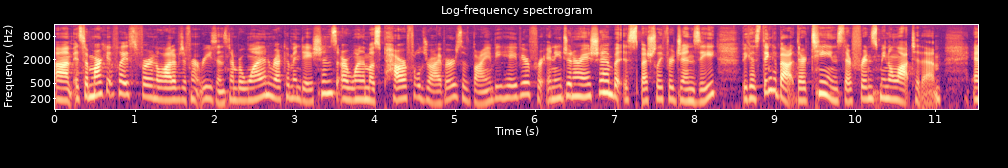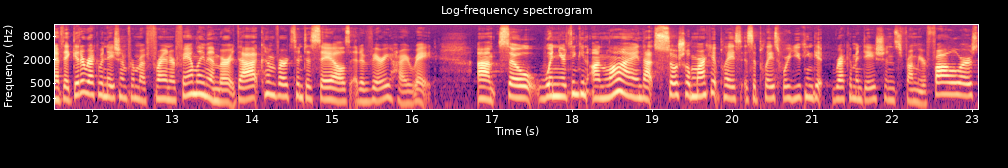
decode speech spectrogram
Um, it's a marketplace for a lot of different reasons. Number one, recommendations are one of the most powerful drivers of buying behavior for any generation, but especially for Gen Z. Because think about it, they're teens, their friends mean a lot to them. And if they get a recommendation from a friend or family member, that converts into sales at a very high rate. Um, so when you're thinking online, that social marketplace is a place where you can get recommendations from your followers.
